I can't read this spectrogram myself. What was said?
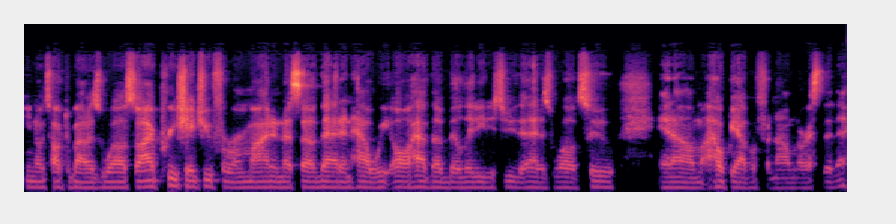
you know talked about as well. So i appreciate you for reminding us of that and how we all have the ability to do that as well too and um, i hope you have a phenomenal rest of the day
